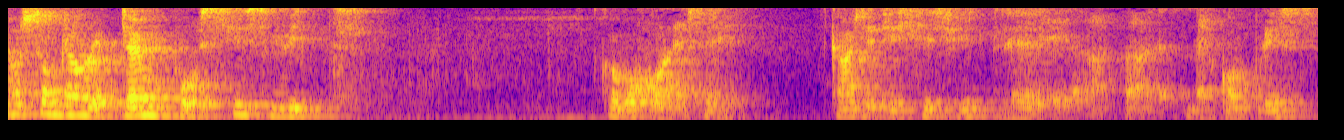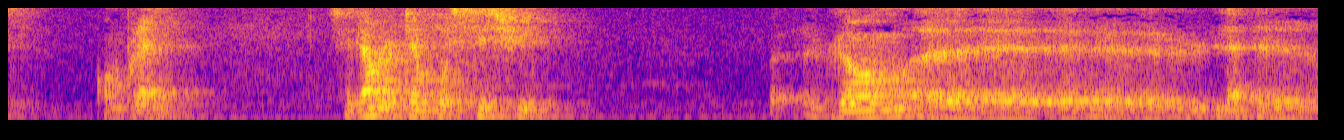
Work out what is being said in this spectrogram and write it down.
nous sommes dans le tempo 6-8, que vous connaissez. Quand je dis 6-8, mes complices comprennent. C'est dans le tempo 6-8 dont euh, euh, la, euh,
